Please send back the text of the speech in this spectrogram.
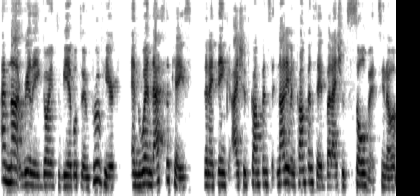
I'm not really going to be able to improve here. And when that's the case then I think I should compensate not even compensate but I should solve it you know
